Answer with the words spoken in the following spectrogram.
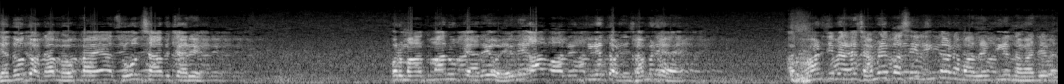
ਜਦੋਂ ਤੁਹਾਡਾ ਮੌਕਾ ਆਇਆ, ਸੋਲ ਸਾਹਿਬ ਵਿਚਾਰੇ ਪਰਮਾਤਮਾ ਨੂੰ ਪਿਆਰੇ ਹੋਏ ਨੇ ਆ ਵਾਲੰਟੀਅਰ ਤੁਹਾਡੇ ਸਾਹਮਣੇ ਆਇਆ। ਅਖਵਾਨ ਜੀ ਮੇਰੇ ਸਾਹਮਣੇ ਪਾਸੇ ਨਹੀਂ, ਤੁਹਾਡਾ ਵਾਲੰਟੀਅਰ ਨਵਾਂ ਜਿਹੜਾ।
